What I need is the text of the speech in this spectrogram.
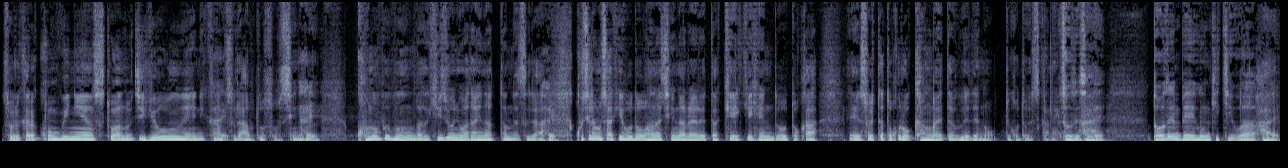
それからコンビニエンスストアの事業運営に関するアウトソーシング、この部分が非常に話題になったんですが、はい、こちらも先ほどお話になられた景気変動とか、えー、そういったところを考えた上でのってことですかね。そうですね。はい、当然、米軍基地は、はい、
